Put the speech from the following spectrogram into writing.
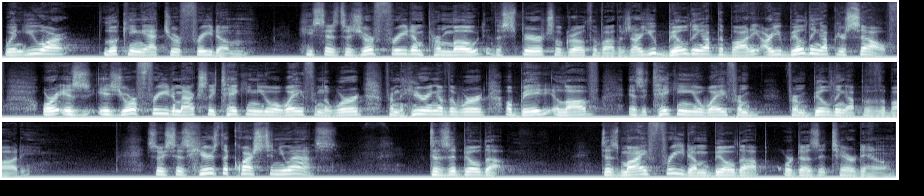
when you are looking at your freedom, he says, does your freedom promote the spiritual growth of others? Are you building up the body? Are you building up yourself? Or is, is your freedom actually taking you away from the word, from the hearing of the word, obey, love? Is it taking you away from, from building up of the body? So he says, here's the question you ask Does it build up? Does my freedom build up or does it tear down?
